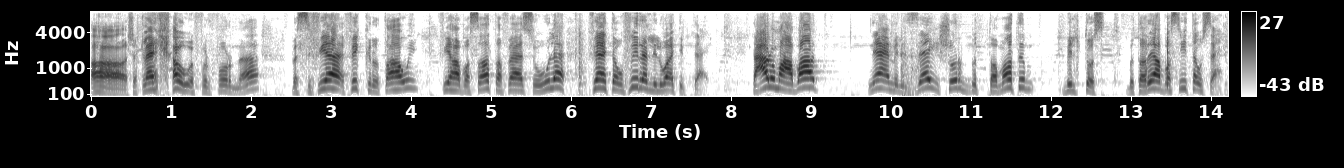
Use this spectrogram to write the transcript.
آه شكلها يخوف في الفرن ها بس فيها فكر طهوي فيها بساطة فيها سهولة فيها توفيرا للوقت بتاعك. تعالوا مع بعض نعمل إزاي شرب الطماطم بالتوست بطريقة بسيطة وسهلة.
